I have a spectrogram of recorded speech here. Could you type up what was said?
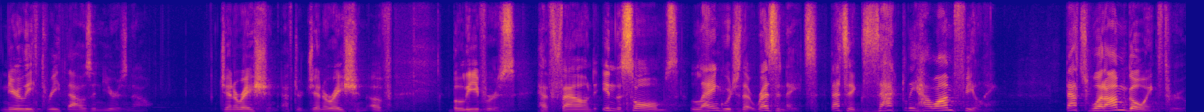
nearly 3,000 years now. Generation after generation of believers have found in the Psalms language that resonates. That's exactly how I'm feeling. That's what I'm going through.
